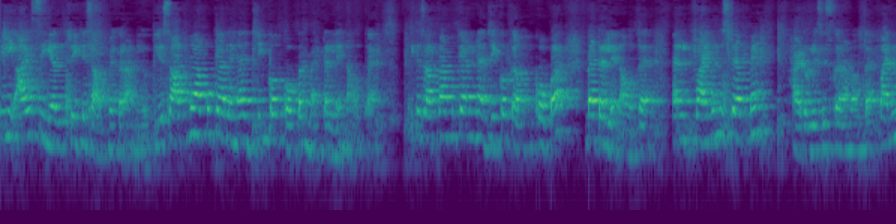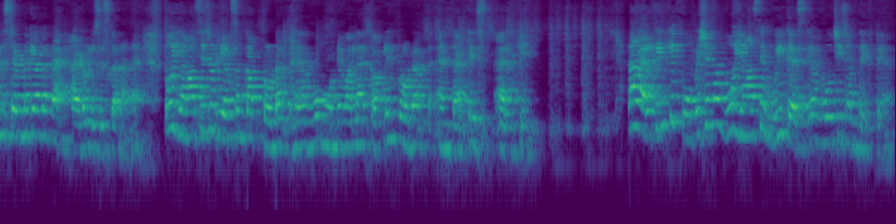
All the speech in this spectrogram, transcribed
T I C L three के साथ में करानी होती है। साथ में आपको क्या लेना है? जिंक और कॉपर मेटल लेना होता है। ठीक है, साथ में आपको क्या लेना है? जिंक और कॉपर मेटल लेना होता है। एंड फाइनल स्टेप में हाइड्रोलिसिस कराना होता है। फाइनल स्टेप में क्या करना है? हाइड्रोलिसिस कराना है। तो यहाँ से जो रिएक्शन का प्रोडक्ट है, वो होने वाला है coupling product and that is alkene ना की फॉर्मेशन है, वो यहाँ से हुई कैसे है, वो चीज़ हम देखते हैं।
